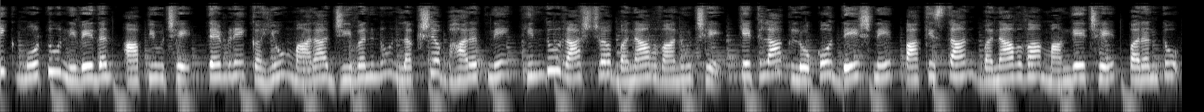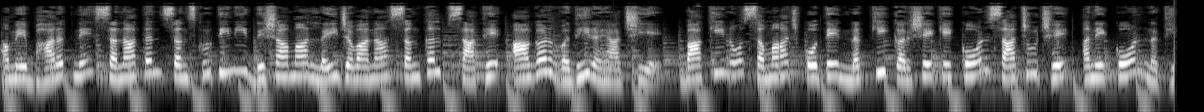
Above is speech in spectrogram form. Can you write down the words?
એક મોટું નિવેદન આપ્યું છે. તેમણે કહ્યું, મારા જીવનનું લક્ષ્ય ભારતને હિન્દુ રાષ્ટ્ર બનાવવાનું છે. કેટલાક લોકો દેશને પાકિસ્તાન બનાવવા માંગે છે, પરંતુ અમે ભારતને સનાતન સંસ્કૃતિની દિશામાં લઈ જવાના સંકલ્પ સાથે આગળ વધી રહ્યા છીએ. બાકીનો સમાજ પોતે નક્કી કરશે કે કોણ સાચું છે અને કોણ નથી.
